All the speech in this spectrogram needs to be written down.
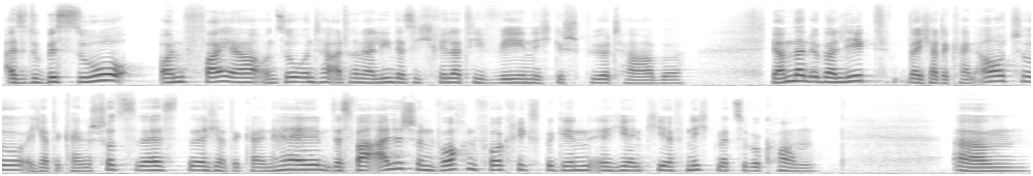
also du bist so on fire und so unter Adrenalin, dass ich relativ wenig gespürt habe. Wir haben dann überlegt, weil ich hatte kein Auto, ich hatte keine Schutzweste, ich hatte keinen Helm. Das war alles schon Wochen vor Kriegsbeginn äh, hier in Kiew nicht mehr zu bekommen. Ähm,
